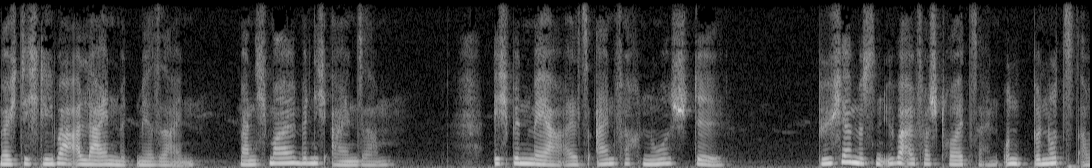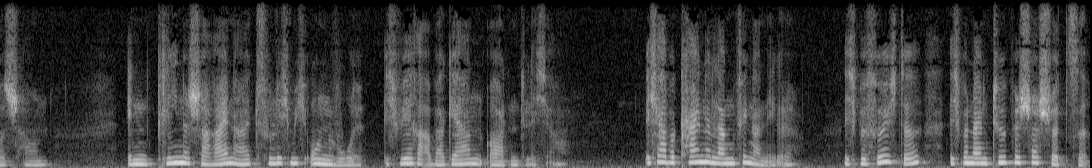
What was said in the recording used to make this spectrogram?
möchte ich lieber allein mit mir sein. Manchmal bin ich einsam. Ich bin mehr als einfach nur still. Bücher müssen überall verstreut sein und benutzt ausschauen. In klinischer Reinheit fühle ich mich unwohl. Ich wäre aber gern ordentlicher. Ich habe keine langen Fingernägel. Ich befürchte, ich bin ein typischer Schütze.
